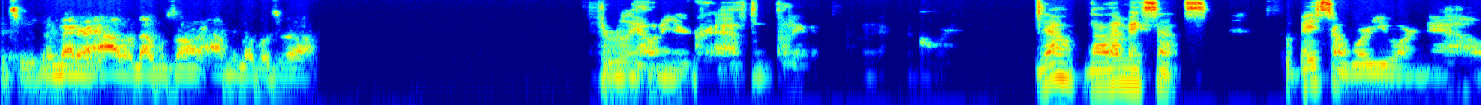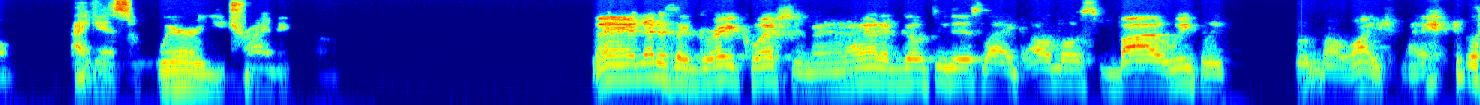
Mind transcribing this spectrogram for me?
into, no matter how the levels are, how many levels are up. So really honing your craft and putting it. In the court. No, no, that makes sense. So based on where you are now, I guess where are you trying to go? Man, that is a great question, man. I gotta go through this like almost bi-weekly with my wife, man.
